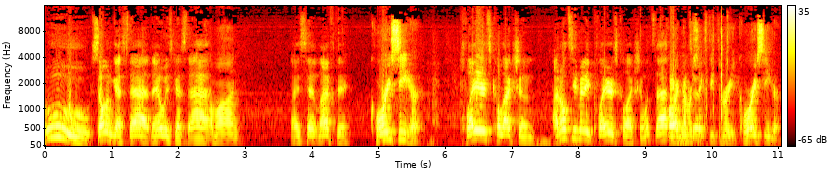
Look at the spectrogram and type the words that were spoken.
Ooh, someone gets that. They always gets that. Come on. Nice hit, lefty. Corey Seager. Players collection. I don't see many players collection. What's that? Card number to? 63. Corey Seager.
